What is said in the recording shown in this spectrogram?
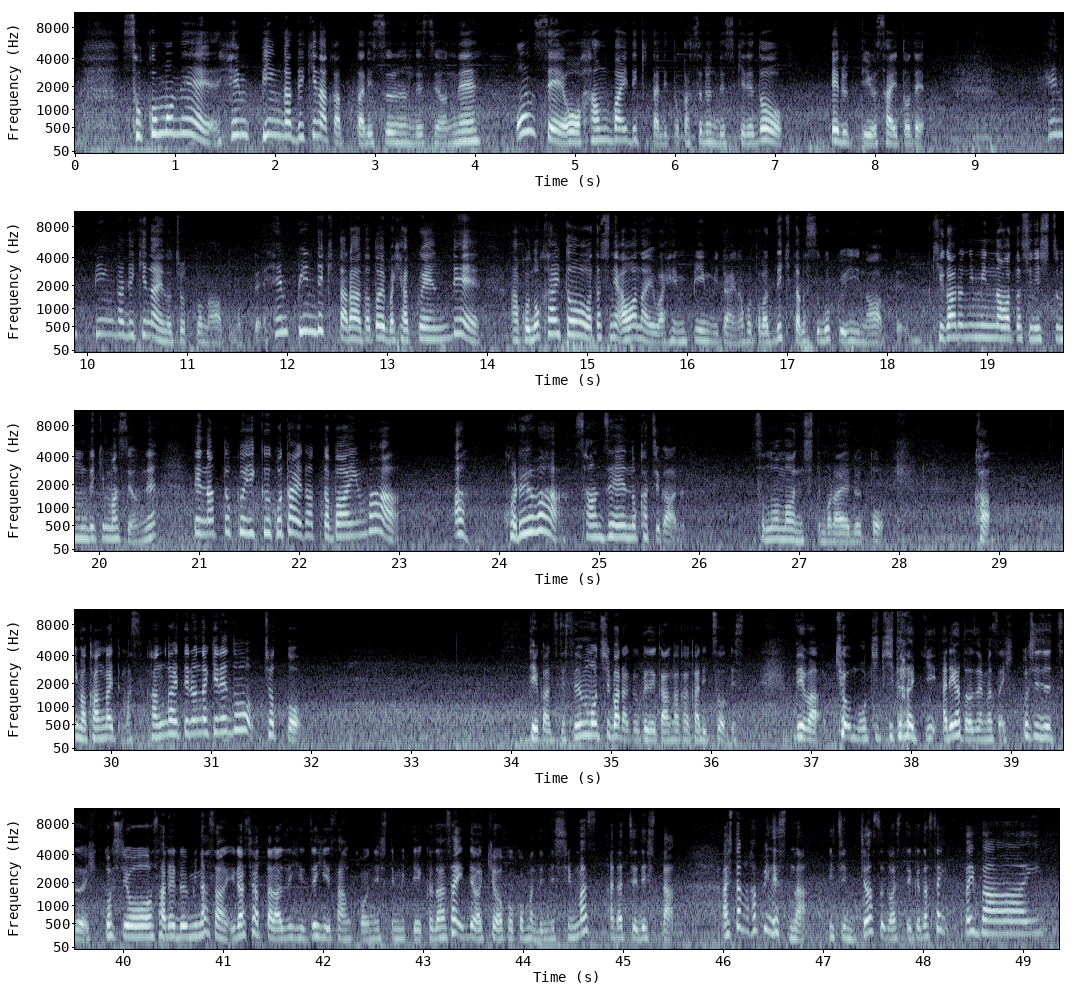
そこもね返品ができなかったりするんですよね。音声を販売できたりとかするんですけれど L っていうサイトで。返品ができないのちょっとなと思って。返品できたら例えば100円であこの回答は私に合わないわ返品みたいなことができたらすごくいいなって。気軽にみんな私に質問できますよね。で納得いく答えだった場合はあこれは3000円の価値がある。そのままにしてもらえるとか今考えてます。考えてるんだけれどちょっとっていう感じです。ねもうしばらく時間がかかりそうです。では今日もお聴きいただきありがとうございます。引っ越し術引っ越しをされる皆さんいらっしゃったらぜひぜひ参考にしてみてください。では今日はここまでにします。あらちでした。明日もハピネスな一日を過ごしてください。バイバーイ。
